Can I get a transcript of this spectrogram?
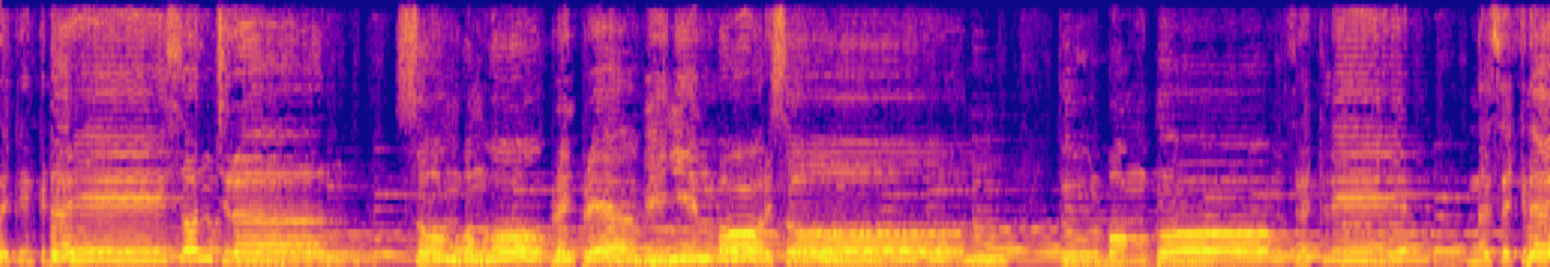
ស្រេចឃ្លានក្តីសុនជ្រើនសូមបង្ហូរព្រេងព្រះវិញ្ញាណបរិសុទ្ធទូលបង្គំស្រេចឃ្លាននៅសេចក្តី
